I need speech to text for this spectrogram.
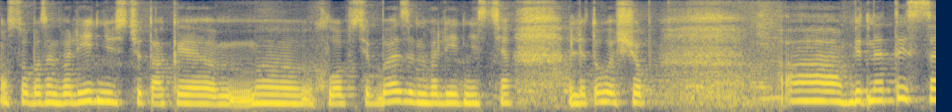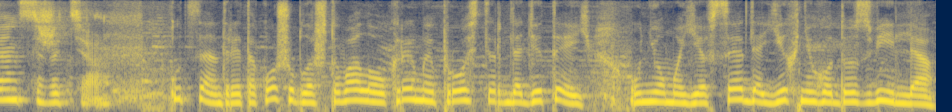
особи з інвалідністю, так і м, хлопців без інвалідності, для того, щоб віднайти сенс життя. У центрі також облаштували окремий простір для дітей. У ньому є все для їхнього дозвілля.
